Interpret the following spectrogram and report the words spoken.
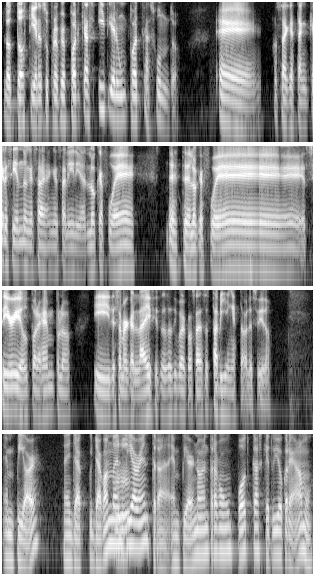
Los dos tienen sus propios podcasts y tienen un podcast juntos. Eh, o sea que están creciendo en esa, en esa línea. Lo que fue, este, lo que fue Serial, por ejemplo, y This American Life y todo ese tipo de cosas, eso está bien establecido. NPR, eh, ya, ya cuando NPR entra, NPR no entra con un podcast que tú y yo creamos.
